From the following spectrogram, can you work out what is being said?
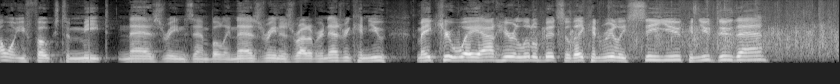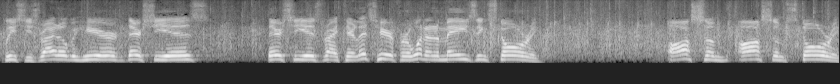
I want you folks to meet Nazarene Zamboli. Nazarene is right over here. Nazarene, can you make your way out here a little bit so they can really see you? Can you do that? Please, she's right over here. There she is. There she is right there. Let's hear it for her. What an amazing story. Awesome, awesome story.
